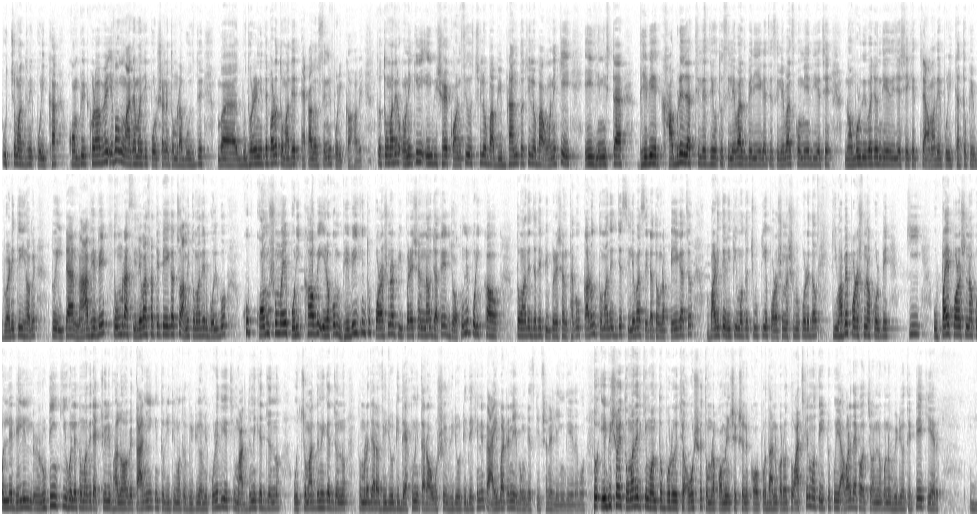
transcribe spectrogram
উচ্চ মাধ্যমিক পরীক্ষা কমপ্লিট করা হবে এবং মাঝামাঝি পোর্শনে তোমরা বুঝতে, বা ধরে নিতে পারো তোমাদের একাদশ শ্রেণির পরীক্ষা হবে। তো তোমাদের অনেকেরই এই বিষয়ে কনফিউজ ছিল বা বিভ্রান্ত ছিল বা অনেকেই এই জিনিসটা ভেবে ঘাবড়ে যাচ্ছিলে, যেহেতু সিলেবাস বেরিয়ে গেছে সিলেবাস কমিয়ে দিয়েছে, নম্বর বিভাজন দিয়ে দিয়েছে, সেক্ষেত্রে আমাদের পরীক্ষা তো ফেব্রুয়ারিতেই হবে। তো এটা না ভেবে তোমরা সিলেবাস হাতে পেয়ে গেছো, আমি তোমাদের বলব খুব কম সময়ে পরীক্ষা হবে, এরকম ভেবেই কিন্তু পড়াশোনার প্রিপারেশান নাও, যাতে যখনই পরীক্ষা হোক, তোমাদের যাতে প্রিপারেশান থাকুক। কারণ তোমাদের যে সিলেবাস এটা তোমরা পেয়ে গেছো, বাড়িতে রীতিমতো চুটিয়ে পড়াশোনা শুরু করে দাও। কীভাবে পড়াশোনা করবে কি উপায়ে পড়াশোনা করলে ডেলি রুটিন কি হলে তোমাদের অ্যাকচুয়ালি ভালো হবে তা নিয়ে কিন্তু রীতিমতো ভিডিও আমি করে দিয়েছি মাধ্যমিকের জন্য, উচ্চ মাধ্যমিকের জন্য। তোমরা যারা ভিডিওটি দেখোনি তারা অবশ্যই ভিডিওটি দেখে নেবে, আই বাটনে এবং ডেসক্রিপশনে লিঙ্ক দিয়ে দেবো। তো এ বিষয়ে তোমাদের কি মন্তব্য রয়েছে অবশ্যই তোমরা কমেন্ট সেকশনে প্রদান করো। তো আজকের মতো এইটুকুই, আবার দেখা হচ্ছে অন্য কোনো ভিডিওতে টেক কেয়ার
